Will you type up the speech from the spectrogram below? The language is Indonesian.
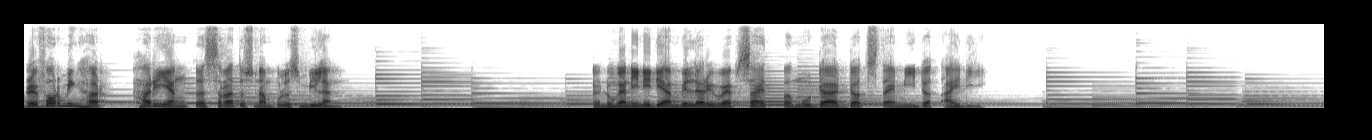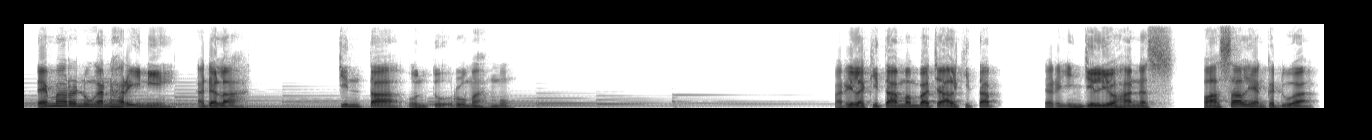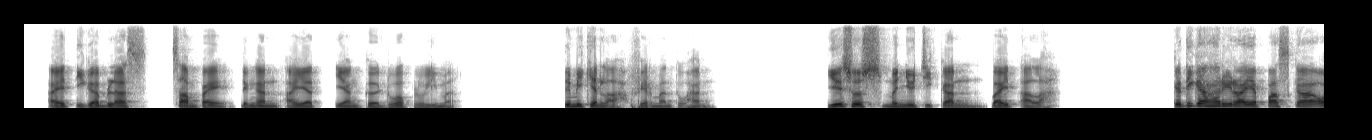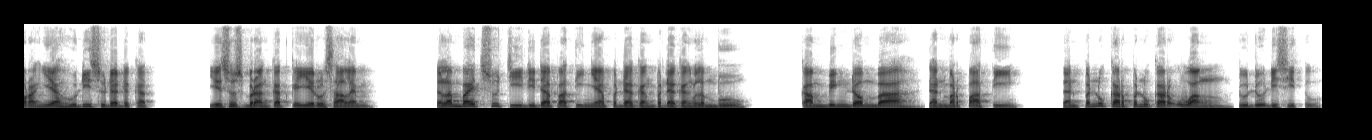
Reforming Heart hari yang ke-169 Renungan ini diambil dari website pemuda.stemi.id Tema renungan hari ini adalah Cinta untuk Rumahmu. Marilah kita membaca Alkitab dari Injil Yohanes pasal yang kedua ayat 13 sampai dengan ayat yang ke-25. Demikianlah firman Tuhan. Yesus menyucikan bait Allah. Ketika hari raya Paskah orang Yahudi sudah dekat, Yesus berangkat ke Yerusalem. Dalam bait suci didapatinya pedagang-pedagang lembu, kambing domba, dan merpati, dan penukar-penukar uang duduk di situ.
